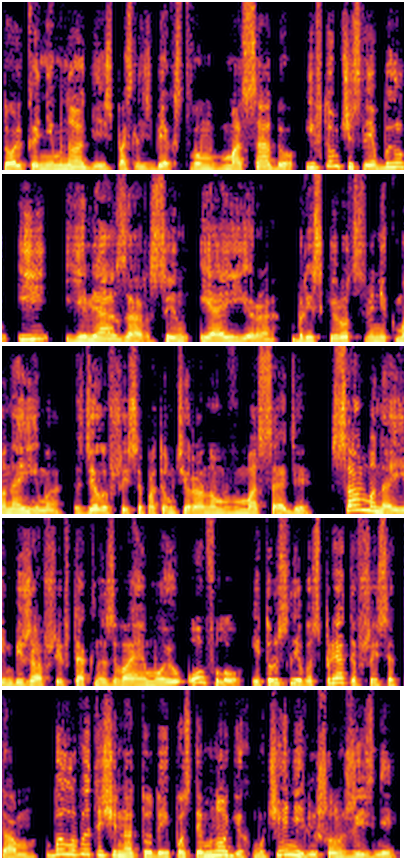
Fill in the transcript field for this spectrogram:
Только немногие спаслись бегством в Масаду, и в том числе был и Елиазар, сын Иаира, близкий родственник Манаима, сделавшийся потом тираном в Масаде. Сам Манаим, бежавший в так называемую Офлу и трусливо спрятавшийся там, был вытащен оттуда и после многих мучений лишен жизни.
